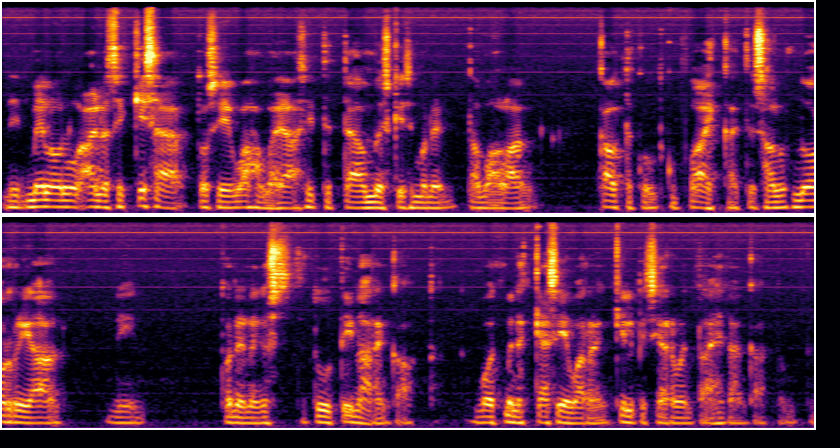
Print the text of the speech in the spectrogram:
Niin meillä on ollut aina se kesä tosi vahva ja sitten tämä on myöskin semmoinen tavallaan paikka, että jos haluat Norjaan, niin todennäköisesti tuut Inaren kautta. Voit mennä Käsivarren, Kilpisjärven tai Hetän kautta, mutta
